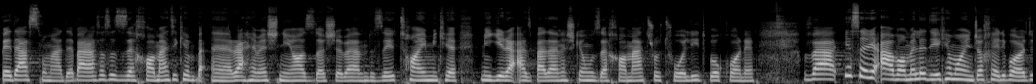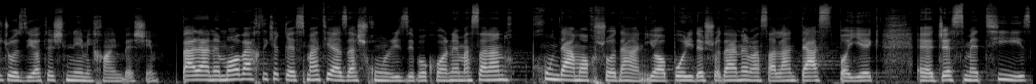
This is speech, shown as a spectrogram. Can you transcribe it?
به دست اومده بر اساس زخامتی که رحمش نیاز داشته به اندازه تایمی که می‌گیره از بدنش که اون زخامت رو تولید بکنه. و یه سری عوامل دیگه که ما اینجا خیلی وارد جزئیاتش نمی‌خوایم بشیم. بدن ما وقتی که قسمتی ازش خون ریزی بکنه مثلا خون دماغ شدن یا بریده شدن مثلا دست با یک جسم تیز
